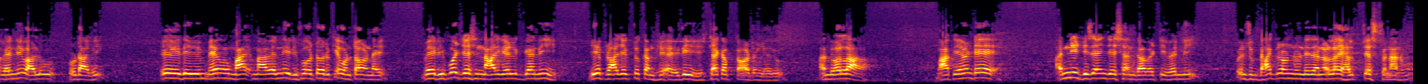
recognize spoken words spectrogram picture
అవన్నీ వాళ్ళు చూడాలి. ఇది మేము మా మావన్నీ రిపోర్ట్ వరకే ఉంటా ఉన్నాయి. మేము రిపోర్ట్ చేసిన నాలుగేళ్ళకి కానీ ఏ ప్రాజెక్టు కంప్లీ ఇది టేకప్ కావడం లేదు. అందువల్ల మాకేమంటే అన్ని డిజైన్ చేశాను కాబట్టి ఇవన్నీ కొంచెం బ్యాక్గ్రౌండ్ ఉండే దానివల్ల హెల్ప్ చేస్తున్నాను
